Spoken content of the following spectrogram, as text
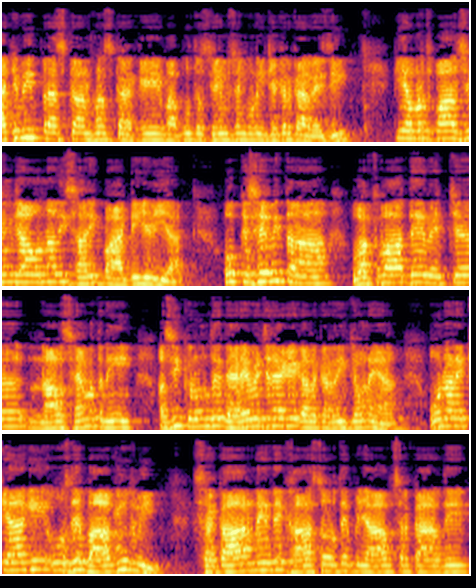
ਅੱਜ ਵੀ ਪ੍ਰੈਸ ਕਾਨਫਰੰਸ ਕਰਕੇ ਬਾਪੂ ਤਰਸੇਮ ਸਿੰਘ ਹੁਣੀ ਜ਼ਿਕਰ ਕਰ ਰਹੇ ਸੀ ਕਿ ਅਮਰਤਪਾਲ ਸਿੰਘ ਜਾਂ ਉਹਨਾਂ ਦੀ ਸਾਰੀ ਪਾਰਟੀ ਜਿਹੜੀ ਆ, ਉਹ ਕਿਸੇ ਵੀ ਤਰ੍ਹਾਂ ਵੱਖਵਾਦ ਦੇ ਵਿੱਚ ਨਾਲ ਸਹਿਮਤ ਨਹੀਂ। ਅਸੀਂ ਕਾਨੂੰਨ ਦੇ ਦਾਇਰੇ ਵਿੱਚ ਰਹਿ ਕੇ ਗੱਲ ਕਰਨੀ ਚਾਹੁੰਦੇ ਆ ਉਹਨਾਂ ਨੇ ਕਿਹਾ ਕਿ ਉਸ ਦੇ ਬਾਵਜੂਦ ਵੀ ਸਰਕਾਰ ਨੇ ਤੇ ਖਾਸ ਤੌਰ ਤੇ ਪੰਜਾਬ ਸਰਕਾਰ ਦੇ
